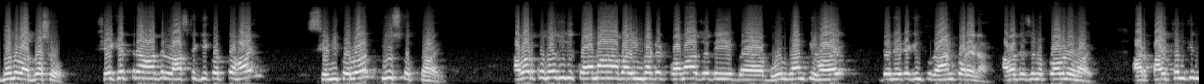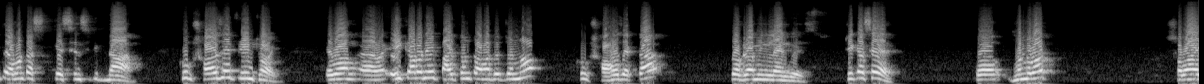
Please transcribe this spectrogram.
ধন্যবাদ, বসো। সেই ক্ষেত্রে আমাদের লাস্টে কি করতে হয়? সেমিকোলন ইউজ করতে হয়। আবার কোথাও যদি কমা বা ইনভার্টেড কমা যদি ভুল ভ্রান্তি হয় দেন এটা কিন্তু রান করে না। আমাদের জন্য প্রবলেম হয়। আর পাইথন কিন্তু এমনটা কেস সেন্সিটিভ না। খুব সহজেই প্রিন্ট হয়। এবং এই কারণেই পাইথনটা আমাদের জন্য খুব সহজ একটা প্রোগ্রামিং ল্যাঙ্গুয়েজ ঠিক আছে? তো ধন্যবাদ। সবাই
